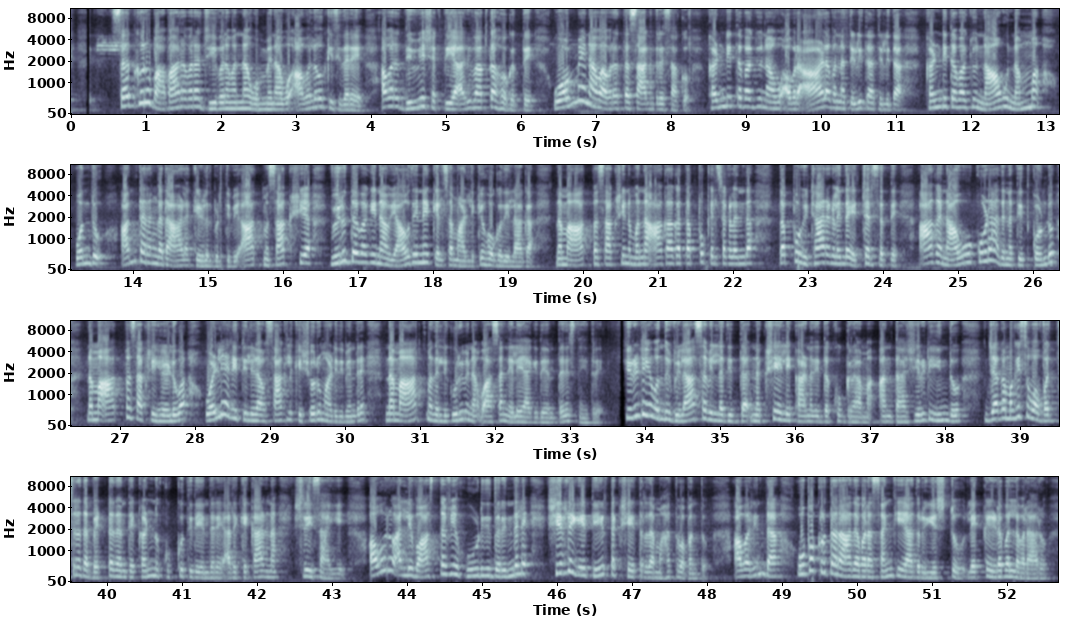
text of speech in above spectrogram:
ಸದ್ಗುರು ಬಾಬಾರವರ ಜೀವನವನ್ನ ಒಮ್ಮೆ ನಾವು ಅವಲೋಕಿಸಿದರೆ ಅವರ ದಿವ್ಯ ಶಕ್ತಿಯ ಅರಿವಾಗ್ತಾ ಹೋಗುತ್ತೆ. ಒಮ್ಮೆ ನಾವು ಅವರತ್ತ ಸಾಗಿದ್ರೆ ಸಾಕು. ಖಂಡಿತವಾಗಿಯೂ ನಾವು ಅವರ ಆಳವನ್ನು ತಿಳಿತಾ ತಿಳಿತಾ ಖಂಡಿತವಾಗಿಯೂ ನಾವು ನಮ್ಮ ಒಂದು ಅಂತರಂಗದ ಆಳಕ್ಕೆ ಇಳಿದ್ಬಿಡ್ತೀವಿ ಆತ್ಮಸಾಕ್ಷಿಯ ವಿರುದ್ಧವಾಗಿ ನಾವು ಯಾವುದೇನೇ ಕೆಲಸ ಮಾಡಲಿಕ್ಕೆ ಹೋಗೋದಿಲ್ಲ ಆಗ. ನಮ್ಮ ಆತ್ಮಸಾಕ್ಷಿ ನಮ್ಮನ್ನು ಆಗಾಗ ತಪ್ಪು ಕೆಲಸಗಳಿಂದ, ತಪ್ಪು ವಿಚಾರಗಳಿಂದ ಎಚ್ಚರಿಸುತ್ತೆ. ಆಗ ನಾವು ಕೂಡ ಅದನ್ನು ತಿದ್ಕೊಂಡು ನಮ್ಮ ಆತ್ಮಸಾಕ್ಷಿ ಹೇಳುವ ಒಳ್ಳೆಯ ರೀತಿಯಲ್ಲಿ ನಾವು ಸಾಗಲಿಕ್ಕೆ ಶುರು ಮಾಡಿದ್ದೀವಿ ಅಂದರೆ ನಮ್ಮ ಆತ್ಮದಲ್ಲಿ ಗುರುವಿನ ವಾಸ ನೆಲೆಯಾಗಿದೆ ಅಂತಲೇ ಸ್ನೇಹಿತರೆ. ಶಿರಡಿಯ ಒಂದು ವಿಳಾಸವಿಲ್ಲದಿದ್ದ ನಕ್ಷೆಯಲ್ಲಿ ಕಾಣದಿದ್ದ ಕುಗ್ರಾಮ, ಅಂತಹ ಶಿರಡಿ ಇಂದು ಜಗಮಗಿಸುವ ವಜ್ರದ ಬೆಟ್ಟದಂತೆ ಕಣ್ಣು ಕುಕ್ಕುತ್ತಿದೆ ಎಂದರೆ ಅದಕ್ಕೆ ಕಾರಣ ಶ್ರೀ ಸಾಯಿ. ಅವರು ಅಲ್ಲಿ ವಾಸ್ತವ್ಯ ಹೂಡಿದುದರಿಂದಲೇ ಶಿರಡಿಗೆ ತೀರ್ಥಕ್ಷೇತ್ರದ ಮಹತ್ವ ಬಂತು. ಅವರಿಂದ ಉಪಕೃತರಾದವರ ಸಂಖ್ಯೆಯಾದರೂ ಎಷ್ಟು ಲೆಕ್ಕ ಇಡಬಲ್ಲವರಾರು.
